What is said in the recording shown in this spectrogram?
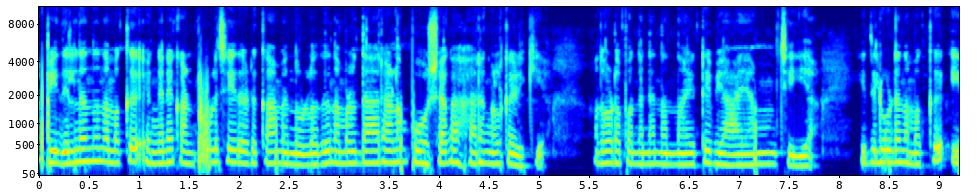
അപ്പോൾ ഇതിൽ നിന്ന് നമുക്ക് എങ്ങനെ കൺട്രോൾ ചെയ്തെടുക്കാം എന്നുള്ളത് നമ്മൾ ധാരാളം പോഷകാഹാരങ്ങൾ കഴിക്കുക. അതോടൊപ്പം തന്നെ നന്നായിട്ട് വ്യായാമം ചെയ്യുക. ഇതിലൂടെ നമുക്ക് ഈ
